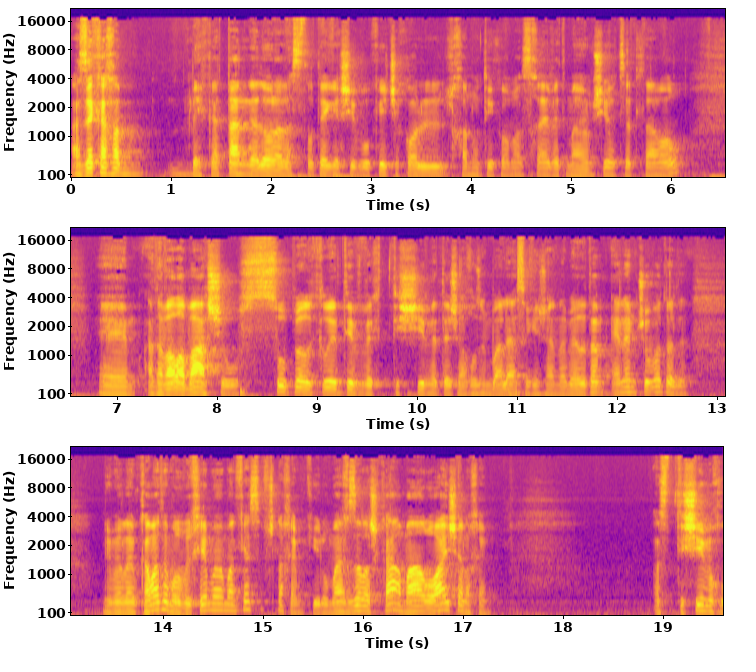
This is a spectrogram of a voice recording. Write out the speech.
אז זה ככה בקטן גדול על אסטרטגיה שיווקית שכל חנות e-commerce חייבת מהיום שהיא יוצאת לאור. אמ, הדבר הבא שהוא סופר קריטי ו-99% מבעלי העסקים שאני מדבר איתם, אין להם תשובות על זה. אני אומר להם, כמה אתם מרוויחים היום מהכסף שלכם? כאילו, מה החזר השקעה? מה ה-ROI שלכם? אז 90%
